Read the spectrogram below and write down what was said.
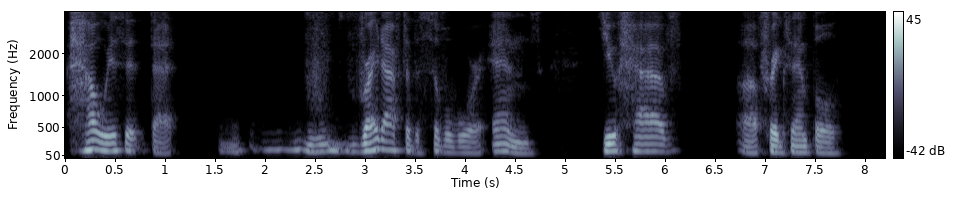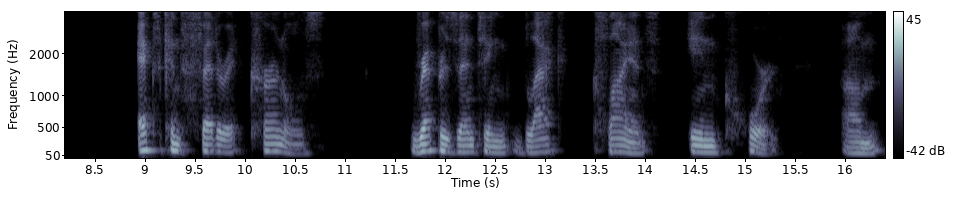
how is it that right after the Civil War ends, you have, uh, for example, ex Confederate colonels representing black clients in court. Um,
